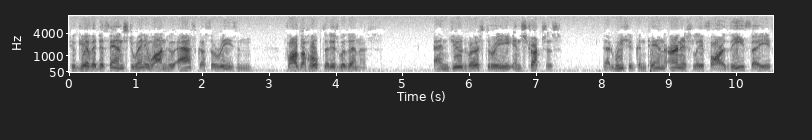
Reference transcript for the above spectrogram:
to give a defense to anyone who asks us a reason for the hope that is within us. And Jude verse 3 instructs us that we should contend earnestly for the faith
